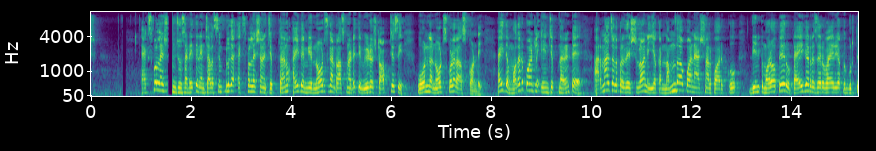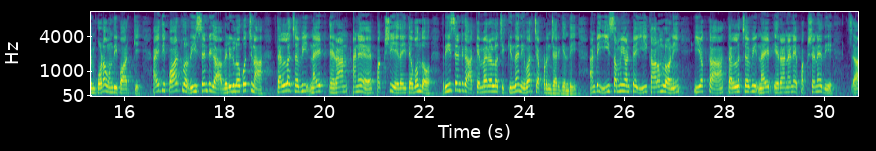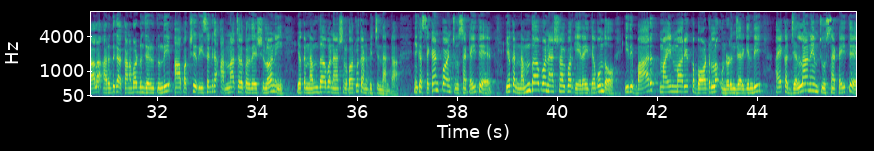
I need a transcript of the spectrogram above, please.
Explanation చూసినట్టయితే నేను చాలా సింపుల్గా ఎక్స్ప్లెనేషన్ అని చెప్తాను. అయితే మీరు నోట్స్ కానీ రాసుకున్నట్టయితే వీడియో స్టాప్ చేసి ఓన్గా నోట్స్ కూడా రాసుకోండి. అయితే మొదటి పాయింట్లో ఏం చెప్తున్నారంటే అరుణాచల్ ప్రదేశ్లోని ఈ యొక్క నందాపా నేషనల్ పార్కు దీనికి మరో పేరు టైగర్ రిజర్వాయర్ యొక్క గుర్తింపు కూడా ఉంది ఈ పార్క్కి. అయితే ఈ పార్క్లో రీసెంట్గా వెలుగులోకి వచ్చిన తెల్ల చవి నైట్ ఎరాన్ అనే పక్షి ఏదైతే ఉందో రీసెంట్గా కెమెరాలో చిక్కిందని వారు చెప్పడం జరిగింది. అంటే ఈ సమయం అంటే ఈ కాలంలోని ఈ యొక్క తెల్ల చవి నైట్ ఇరాన్ అనే పక్షి అనేది చాలా అరుదుగా కనబడడం జరుగుతుంది. ఆ పక్షి రీసెంట్గా అరుణాచల్ ప్రదేశ్లోని ఈ యొక్క నమ్దాబా నేషనల్ పార్క్లో కనిపించిందంట. ఇంకా సెకండ్ పాయింట్ చూసినట్టయితే ఈ యొక్క నమ్దాబా నేషనల్ పార్క్ ఏదైతే ఉందో ఇది భారత్ మయన్మార్ యొక్క బార్డర్లో ఉండడం జరిగింది. ఆ యొక్క జిల్లా నేమ్ చూసినట్టయితే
